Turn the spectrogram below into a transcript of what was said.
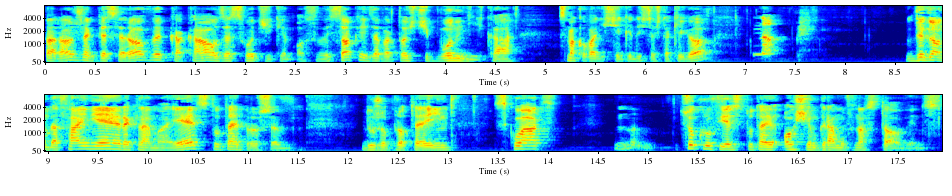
Twarożek deserowy, kakao ze słodzikiem o wysokiej zawartości błonnika. Smakowaliście kiedyś coś takiego? No. Wygląda fajnie, reklama jest. Tutaj proszę, dużo protein. Skład. No, cukrów jest tutaj 8 gramów na 100, więc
